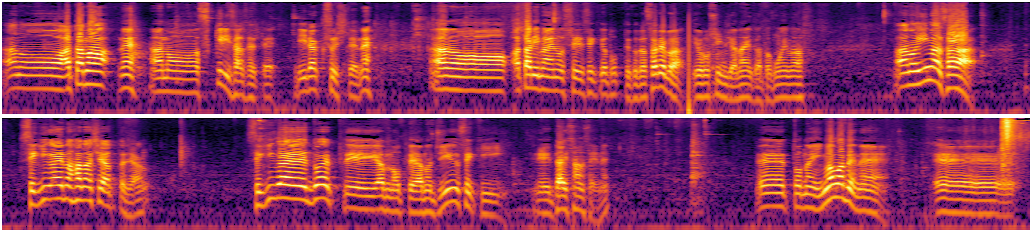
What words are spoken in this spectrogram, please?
あのー頭、ねあのーすっきりさせて、リラックスしてね、あのー当たり前の成績を取ってくださればよろしいんじゃないかと思います。あの今さ、席替えの話あったじゃん？席替えどうやってやるのって、あの自由席、えー第三世ね。えーっとね、今までね、えー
